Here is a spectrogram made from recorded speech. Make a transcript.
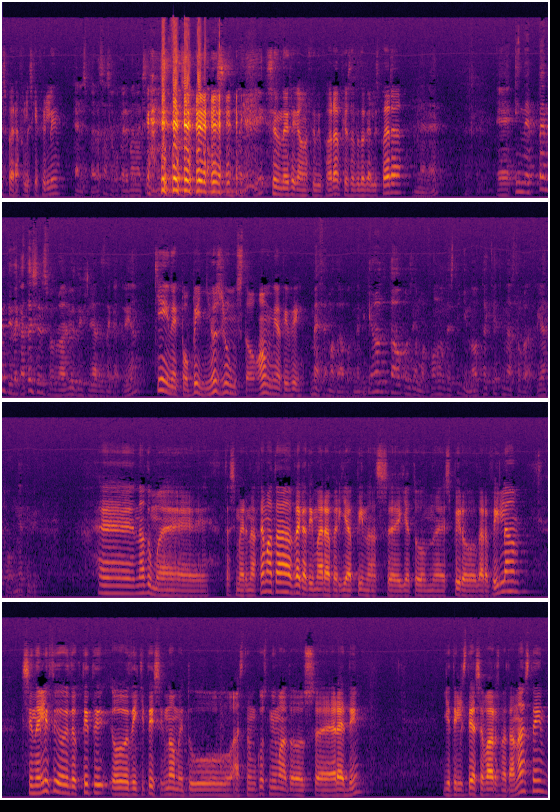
Καλησπέρα, φίλες και φίλοι. Καλησπέρα σας. Εγώ περίμενα να ξεκινήσουμε. Συνεννοηθήκαμε αυτή τη φορά. Ποιος θα πει το καλησπέρα; Ναι, ναι. Ε, είναι 5η 14 Φεβρουαρίου 2013. Και είναι εκπομπή Newsroom στο Omnia TV. Με θέματα από την επικαιρότητα όπως διαμορφώνονται στην κοινότητα και την αστρογραφία του Omnia TV. Ε, να δούμε τα σημερινά θέματα. Δέκατη ημέρα απεργία πείνας ε, για τον ε, Σπύρο Δαρβίλα. Συνελήφθη ο, ο διοικητής συγγνώμη, του αστυνομικού τμήματος ε, Ρέντι για τη ληστεία σε βάρος μετανάστη.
